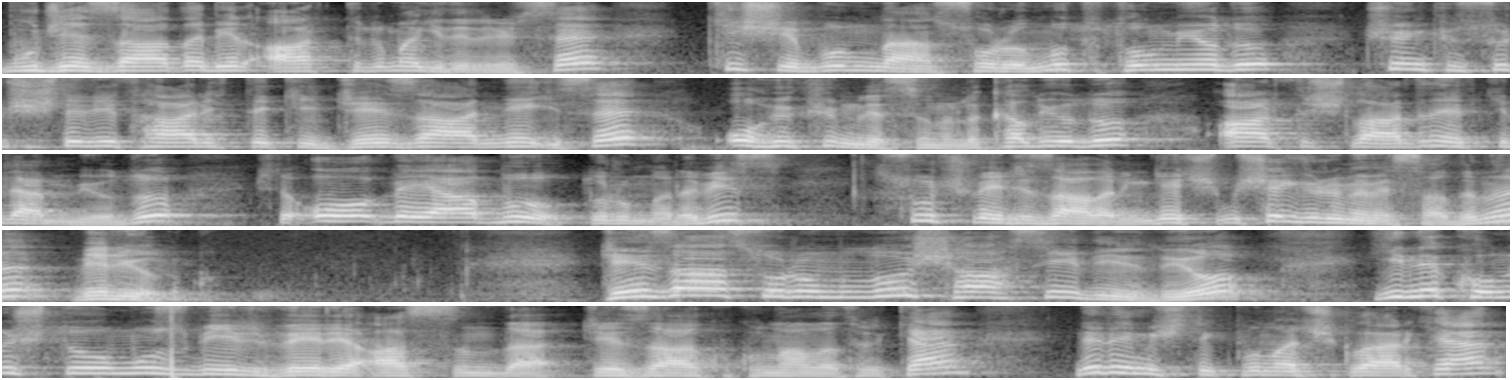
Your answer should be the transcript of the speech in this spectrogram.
bu cezada bir arttırma gidilirse kişi bundan sorumlu tutulmuyordu. Çünkü suç işlediği tarihteki ceza ne ise o hükümle sınırlı kalıyordu. Artışlardan etkilenmiyordu. İşte o veya bu durumlara biz suç ve cezaların geçmişe yürümemesi adını veriyorduk. Ceza sorumluluğu şahsidir diyor. Yine konuştuğumuz bir veri aslında ceza hukukunu anlatırken. Ne demiştik bunu açıklarken?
